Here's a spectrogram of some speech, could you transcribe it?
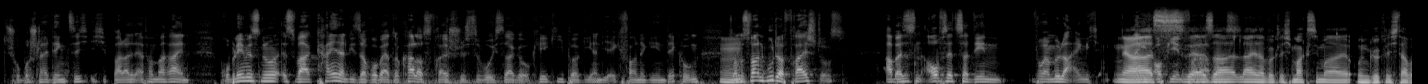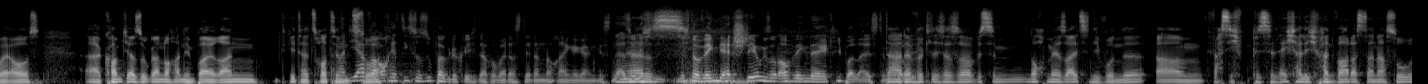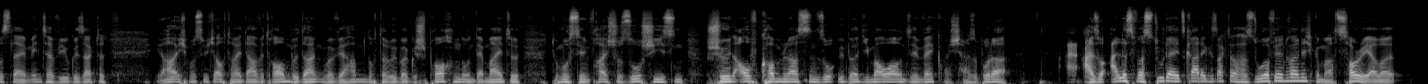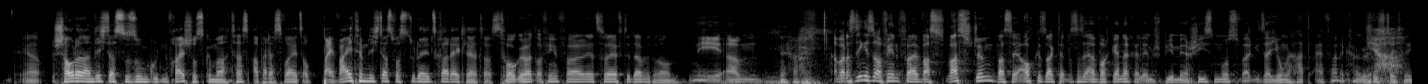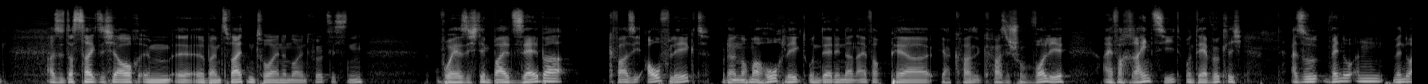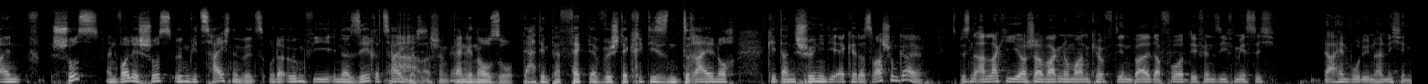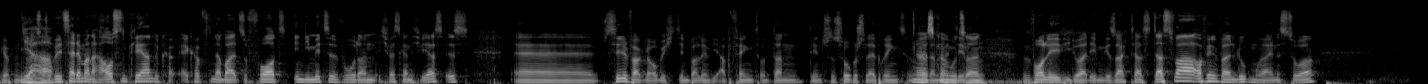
Schoboschlei denkt sich, ich baller den einfach mal rein. Problem ist nur, es war keiner dieser Roberto Carlos Freistöße, wo ich sage, okay, Keeper, geh an die Eckfahne, geh in Deckung, sondern es war ein guter Freistoß. Aber es ist ein Aufsetzer, den Florian Müller eigentlich, Ja, eigentlich es, er sah leider wirklich maximal unglücklich dabei aus. Äh, kommt ja sogar noch an den Ball ran, geht halt trotzdem Aber die war auch jetzt nicht so super-glücklich darüber, dass der dann noch reingegangen ist. Ne? Also Ja, nicht, nicht nur wegen der Entstehung, sondern auch wegen der Keeperleistung. Da hat er ich. wirklich, das war ein bisschen noch mehr Salz in die Wunde. Ähm, was ich ein bisschen lächerlich fand, war, dass danach Sobosla im Interview gesagt hat, ja, ich muss mich auch bei David Raum bedanken, weil wir haben noch darüber gesprochen und er meinte, du musst den Freistoß so schießen, schön aufkommen lassen, so über die Mauer und hinweg. Und ich also, Bruder, also alles, was du da jetzt gerade gesagt hast, hast du auf jeden Fall nicht gemacht. Sorry, aber Ja. Shoutout an dich, dass du so einen guten Freistoß gemacht hast, aber das war jetzt auch bei weitem nicht das, was du da jetzt gerade erklärt hast. Tor gehört auf jeden Fall zur Hälfte David Raum. Nee, ähm, Ja. aber das Ding ist auf jeden Fall, was, was stimmt, was er auch gesagt hat, dass er einfach generell im Spiel mehr schießen muss, weil dieser Junge hat einfach eine kranke Ja. Schusstechnik. Also das zeigt sich ja auch im, äh, beim zweiten Tor in der 49. wo er sich den Ball selber quasi auflegt oder Mhm. nochmal hochlegt und der den dann einfach per, ja quasi, quasi schon Volley einfach reinzieht und der wirklich, also wenn du, an, wenn du einen Schuss, einen Volley-Schuss irgendwie zeichnen willst oder irgendwie in der Serie zeigen schon geil. dann genau so. Der hat den perfekt erwischt, der kriegt diesen Drall noch, geht dann schön in die Ecke, das war schon geil. Ist ein bisschen unlucky, Joscha Wagnermann köpft den Ball davor defensivmäßig dahin, wo du ihn halt nicht hinköpfen sollst. Ja. Du willst halt immer nach außen klären, du, er köpft ihn aber halt sofort in die Mitte, wo dann, ich weiß gar nicht, wer es ist, äh, Silva, glaube ich, den Ball irgendwie abfängt und dann den zu Sobeschlei bringt. Und Ja, das kann gut sein. Volley, wie du halt eben gesagt hast. Das war auf jeden Fall ein lupenreines Tor.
